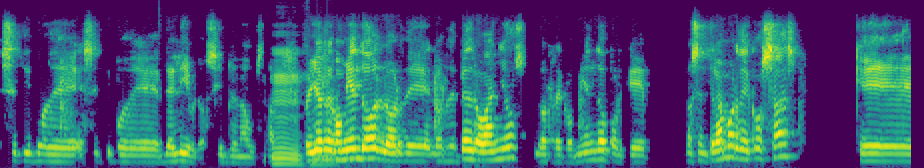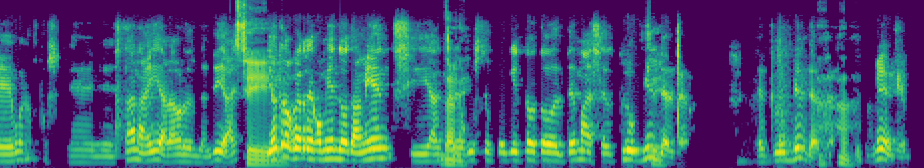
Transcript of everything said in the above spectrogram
ese tipo de, ese tipo de, libros siempre me ha gustado. Pero yo recomiendo los de, los de Pedro Baños, los recomiendo porque nos enteramos de cosas que, bueno, pues están ahí a la orden del día. ¿eh? Y otro que recomiendo también, si a quien le guste un poquito todo el tema, es el Club Bilderberg. El Club Bilderberg, también, que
